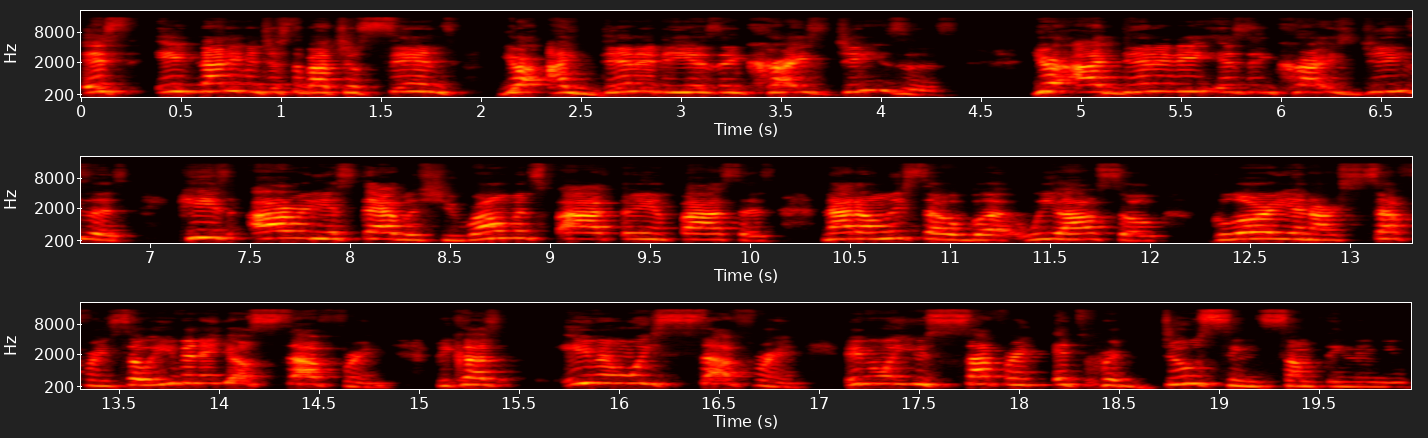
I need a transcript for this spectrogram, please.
it's not even just about your sins. Your identity is in Christ Jesus. Your identity is in Christ Jesus. He's already established you. Romans 5 3 and 5 says, Not only so, but we also glory in our suffering. So even in your suffering, because even when we suffering, even when you're suffering, it's producing something in you.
